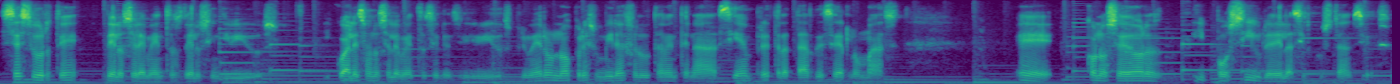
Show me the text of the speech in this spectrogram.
se surte de los elementos de los individuos. ¿Y cuáles son los elementos de los individuos? Primero, no presumir absolutamente nada, siempre tratar de ser lo más eh, conocedor y posible de las circunstancias.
